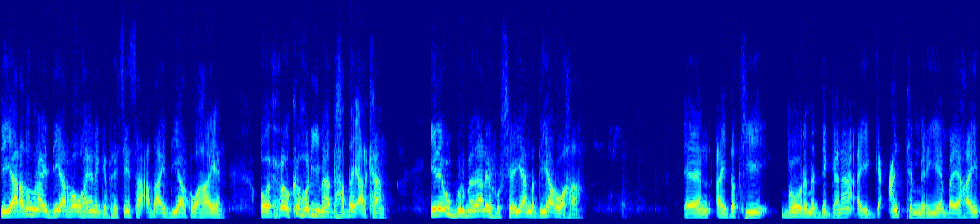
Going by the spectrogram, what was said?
Diyaaraduhuna ay diyaarba u ahaayeen gabrisay saacadda ay diyaar ku ahaayeen oo xoog ka hor yimaada hadday arkaan inay u gurmadaan ay rusheeyaanna diyaar u ahaa. Ay dadkii boorama deganaa ay gacanta mariyeen bay ahayd.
